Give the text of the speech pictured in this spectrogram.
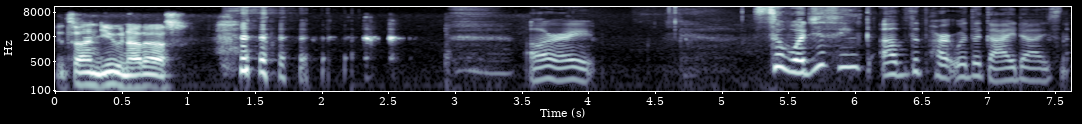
it's on you, not us. All right. So, what do you think of the part where the guy dies? Now?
